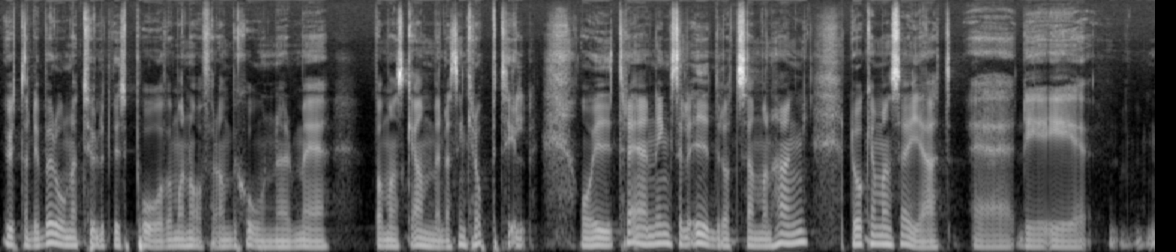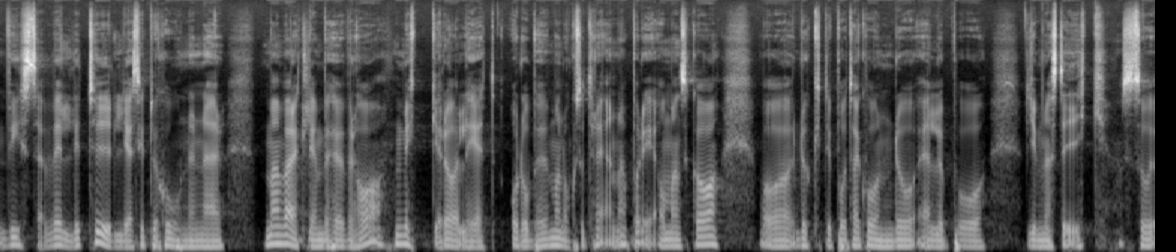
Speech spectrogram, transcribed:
Utan det beror naturligtvis på vad man har för ambitioner med vad man ska använda sin kropp till. Och I tränings eller idrottssammanhang då kan man säga att Eh, det är vissa väldigt tydliga situationer när man verkligen behöver ha mycket rörlighet och då behöver man också träna på det. Om man ska vara duktig på taekwondo eller på gymnastik så,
